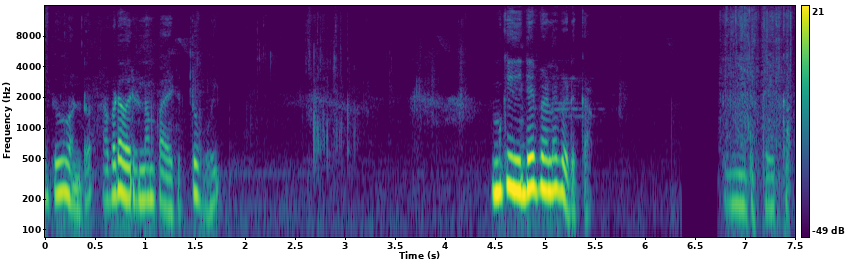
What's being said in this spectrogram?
ഇതുകൊണ്ട് അവിടെ ഒരെണ്ണം പഴുത്തു പോയി. നമുക്ക് ഇതിന്റെ വിളവെടുക്കാം എടുത്തേക്കാം.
